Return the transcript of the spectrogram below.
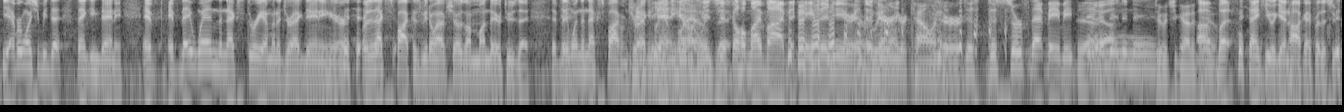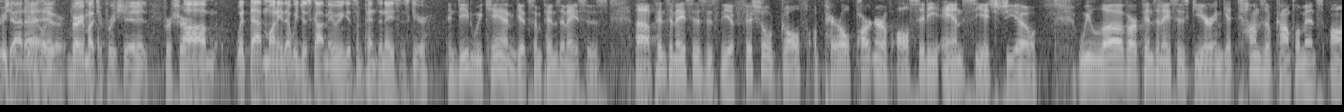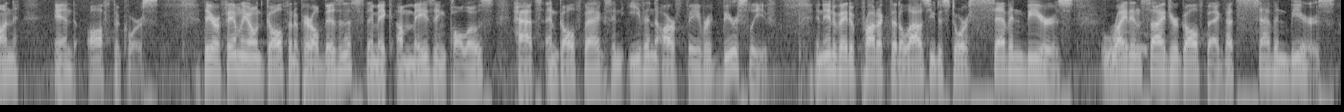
Yeah, everyone should be de- thanking Danny. If if they win the next three, I'm going to drag Danny here, or the next five because we don't have shows on Monday or Tuesday. If they win the next five, I'm dragging Cancel Danny your here on plans. it's Wednesday. just all my vibe that came in here and just, Clear like, your calendar. just just surf that baby. Yeah. Let's do what you got to do. Uh, but thank you again, Hawkeye, for the super Your chat. Uh, very much appreciated. For sure. Um, with that money that we just got, maybe we can get some pins and aces gear. Indeed, we can get some Pins and Aces. Uh, Pins and Aces is the official golf apparel partner of All City and CHGO. We love our Pins and Aces gear and get tons of compliments on and off the course. They are a family owned golf and apparel business. They make amazing polos, hats, and golf bags, and even our favorite beer sleeve. An innovative product that allows you to store seven beers right inside your golf bag. That's seven beers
